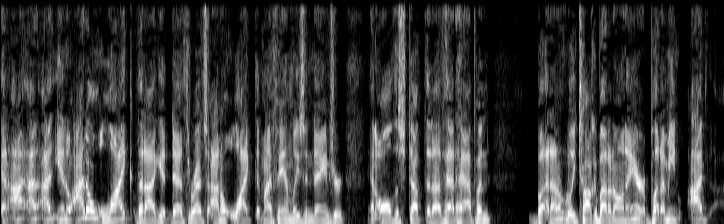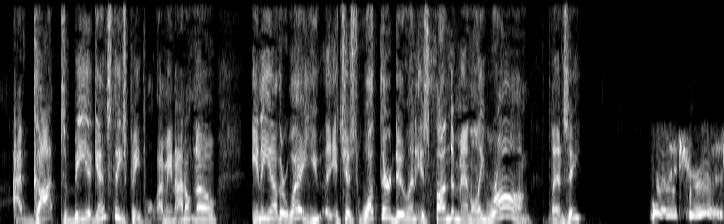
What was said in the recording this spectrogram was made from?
And I, I, you know, I don't like that I get death threats. I don't like that my family's in danger and all the stuff that I've had happen. But I don't really talk about it on air. But I mean, I've, I've got to be against these people. I mean, I don't know any other way. You, it's just what they're doing is fundamentally wrong, Lindsey. Well, it sure is.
